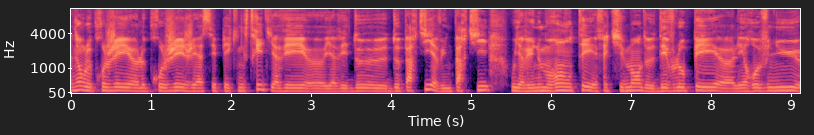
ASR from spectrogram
Donc le projet, euh, GACP King Street, il y avait, euh, deux, parties. Il y avait une partie où il y avait une volonté effectivement de développer euh, les revenus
